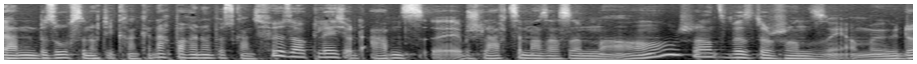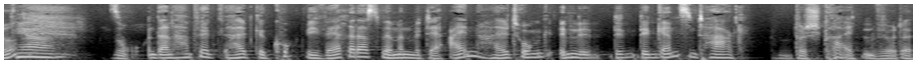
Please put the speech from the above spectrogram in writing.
Dann besuchst du noch die kranke Nachbarin und bist ganz fürsorglich und abends äh, im Schlafzimmer sagst du, na, Schatz, bist du schon sehr müde. Ja. So, und dann haben wir halt geguckt, wie wäre das, wenn man mit der einen Haltung in den, den, den ganzen Tag bestreiten würde.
